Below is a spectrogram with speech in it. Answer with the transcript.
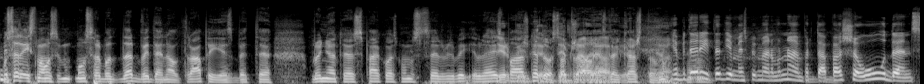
mums arī mums, mums varbūt darba vidē nav trāpījies, bet uh, bruņotajos spēkos mums ir reizes pāris gados atrādījies dēļ jā, karstuma. Jā, bet arī tad, ja mēs, piemēram, runājam par tā paša ūdens,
